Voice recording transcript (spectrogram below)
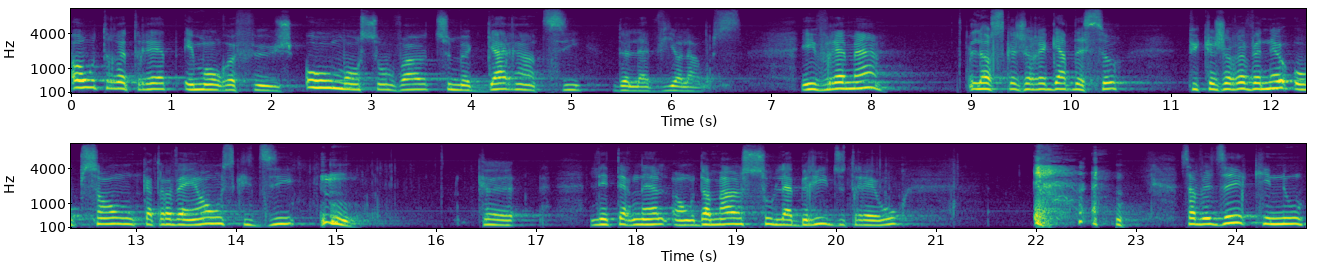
haute retraite et mon refuge. Ô mon sauveur, tu me garantis de la violence. Et vraiment, lorsque je regardais ça, puis que je revenais au psaume 91 qui dit que l'Éternel, on demeure sous l'abri du Très-Haut, ça veut dire qu'il nous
